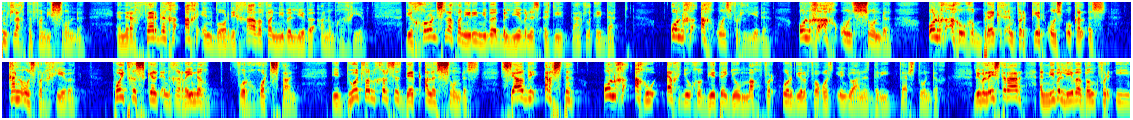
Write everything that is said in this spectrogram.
aanklagte van die sonde en regverdige ag en word die gawe van nuwe lewe aan hom gegee. Die grondslag van hierdie nuwe belewenis is die werklikheid dat ongeag ons verlede, ongeag ons sonde, ongeag hoe gebrekkig en verkeerd ons ook al is, kan ons vergewe, kwyt geskild en gereinig voor God staan. Die dood van Christus dek alle sondes, selfs die ergste ongeag hoe erg jou gewete jou mag veroordeel volgens 1 Johannes 3 vers 20. Liewe luisteraar, 'n nuwe lewe wink vir u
